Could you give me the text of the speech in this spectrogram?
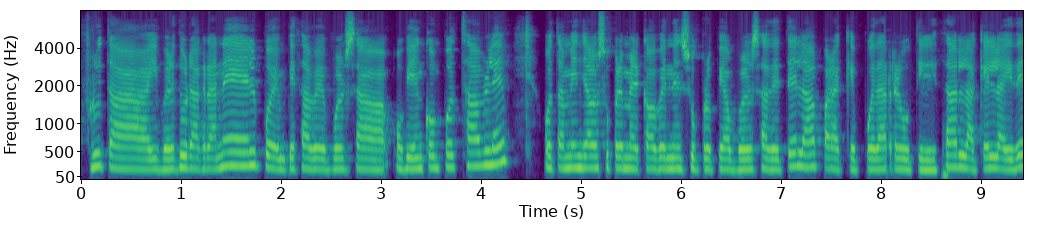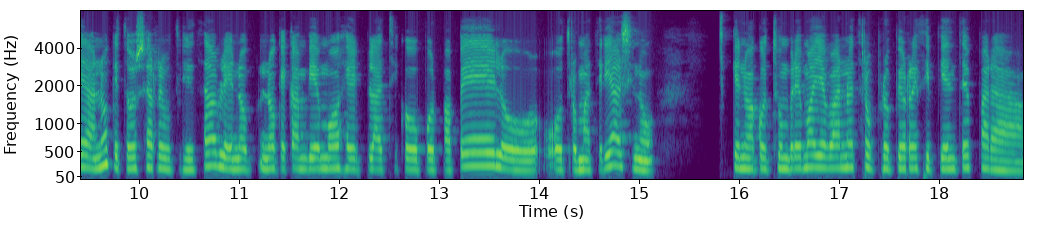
fruta y verdura granel, pues empieza a haber bolsa o bien compostable o también ya los supermercados venden su propia bolsa de tela para que pueda reutilizarla, que es la idea, ¿no? Que todo sea reutilizable, no, que cambiemos el plástico por papel o, otro material, sino que nos acostumbremos a llevar nuestros propios recipientes para,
